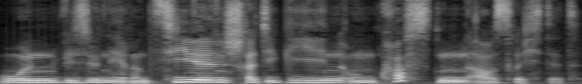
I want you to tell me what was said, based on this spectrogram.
hohen visionären Zielen, Strategien und Kosten ausrichtet.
